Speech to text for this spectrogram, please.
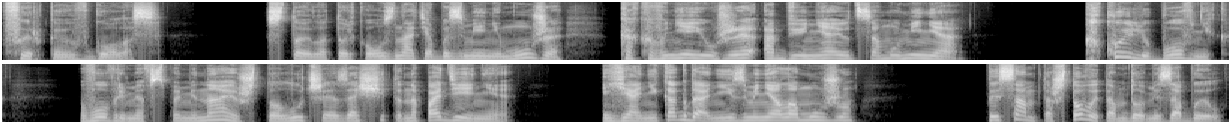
Фыркаю в голос. Стоило только узнать об измене мужа, как в ней уже обвиняют саму меня. Какой любовник? Вовремя вспоминаю, что лучшая защита — нападение. Я никогда не изменяла мужу. Ты сам-то что в этом доме забыл?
